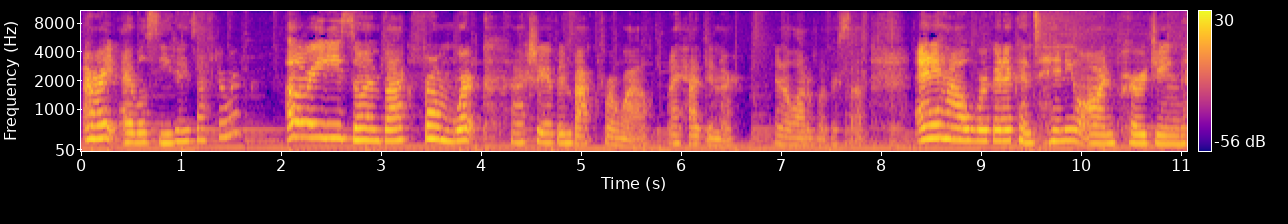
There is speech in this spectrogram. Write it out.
All right, I will see you guys after work. Alrighty, so I'm back from work. Actually, I've been back for a while. I had dinner and a lot of other stuff. Anyhow, we're gonna continue on purging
